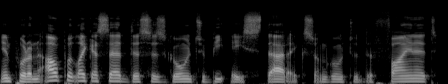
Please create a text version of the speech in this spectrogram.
input and output, like I said, this is going to be a static. So I'm going to define it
